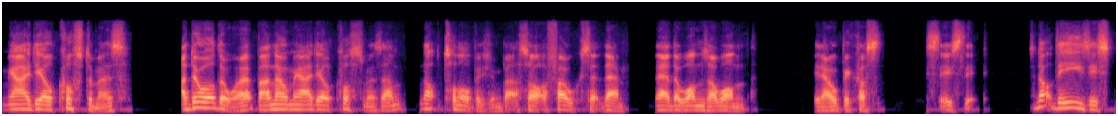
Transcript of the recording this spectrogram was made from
my ideal customers I do other work, but I know my ideal customers. I'm not tunnel vision, but I sort of focus at them. They're the ones I want, you know, because it's it's, the, it's not the easiest.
